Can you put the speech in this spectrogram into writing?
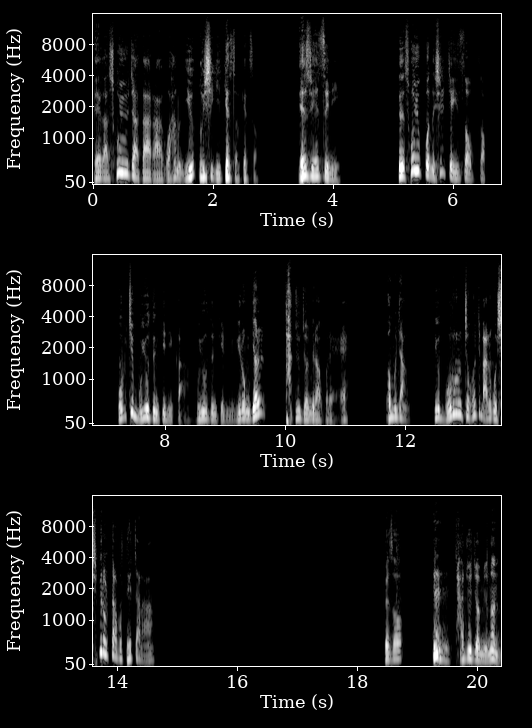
내가 소유자다라고 하는 이 의식이 있겠어 없겠어. 매수했으니. 근데 소유권은 실제 있어 없어? 없지 무효등기니까. 무효등기는 이런 결 자주점이라고 그래. 너무 장 이거 모르는 척 하지 말고 11월 달부터 했잖아. 그래서 자주 점유는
